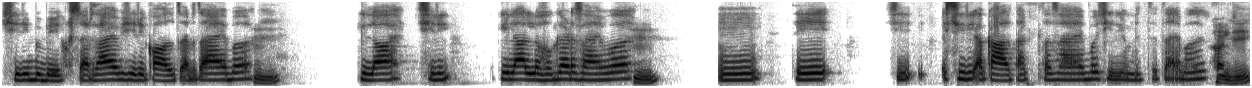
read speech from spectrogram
ਸ਼੍ਰੀ ਬਿਬੇਕਸਰ ਸਾਹਿਬ ਸ਼੍ਰੀ ਕੌਲਸਰ ਸਾਹਿਬ ਹੂੰ। ਕਿਲਾ ਸ਼੍ਰੀ ਕਿਲਾ ਲੋਹਗੜ੍ਹ ਸਾਹਿਬ ਹੂੰ। ਤੇ ਸ਼੍ਰੀ- ਸ਼੍ਰੀ ਅਕਾਲ ਤਖਤ ਸਾਹਿਬ ਸ਼੍ਰੀ ਅੰਮ੍ਰਿਤਸਰ ਸਾਹਿਬ ਹਾਂਜੀ।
